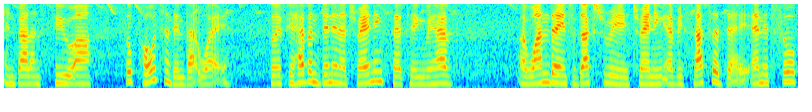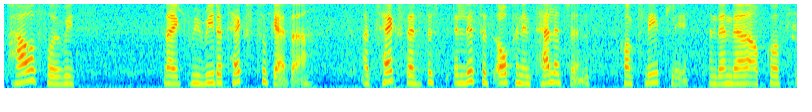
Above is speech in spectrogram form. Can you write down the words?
in Balanced View are so potent in that way. So if you haven't been in a training setting, we have a one-day introductory training every Saturday and it's so powerful. We like we read a text together, a text that just elicits open intelligence completely. And then there are, of course,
